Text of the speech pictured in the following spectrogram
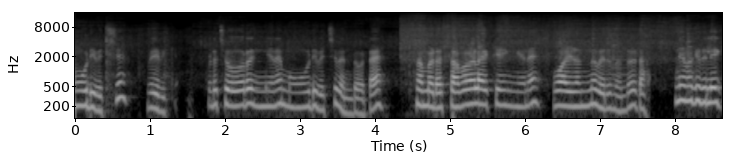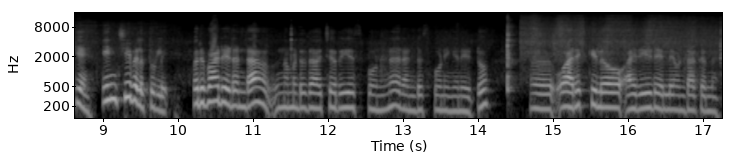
മൂടി വെച്ച് വേവിക്കാം. ഇവിടെ ചോറ് ഇങ്ങനെ മൂടി വെച്ച് വെന്തോട്ടെ. നമ്മുടെ സവാളയൊക്കെ ഇങ്ങനെ വഴന്ന് വരുന്നുണ്ട് കേട്ടോ. ഇനി നമുക്കിതിലേക്ക് ഇഞ്ചി വെളുത്തുള്ളി ഒരുപാട് ഇടണ്ട. നമ്മുടെ ചെറിയ സ്പൂണിന് രണ്ട് സ്പൂൺ ഇങ്ങനെ ഇട്ടു. അര കിലോ അരിയുടെ അല്ലേ ഉണ്ടാക്കുന്നത്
